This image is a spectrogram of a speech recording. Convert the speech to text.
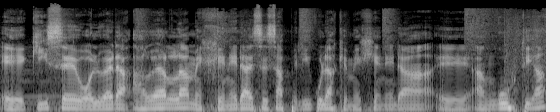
eh, quise volver a, verla, me genera, es esas películas que me genera eh, angustia.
